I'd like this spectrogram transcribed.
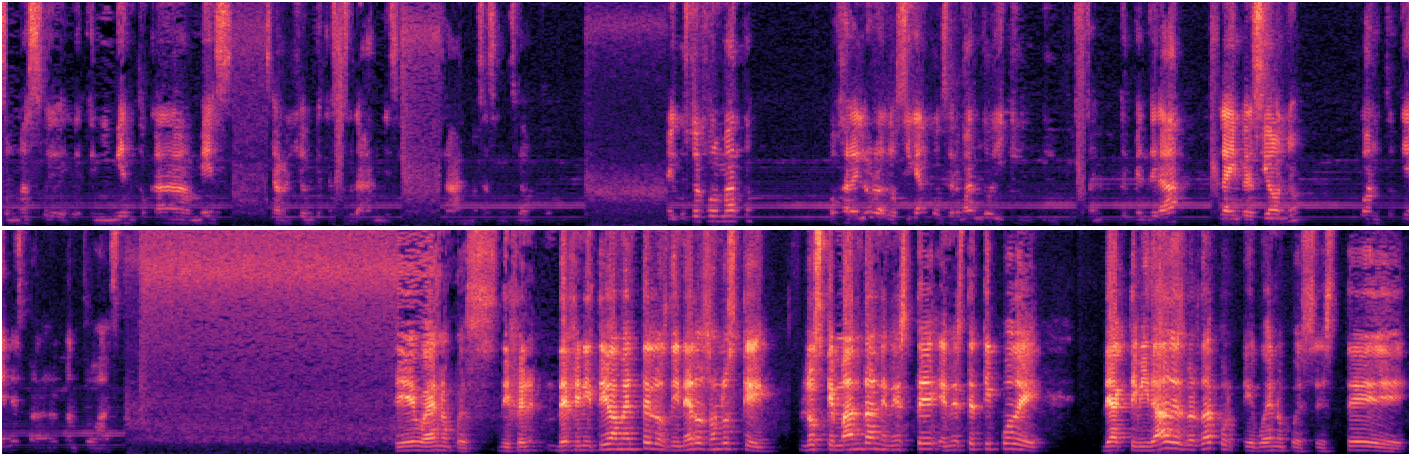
con más eh, detenimiento cada mes la región de Casas Grandes y Almas, Ascensión. Me gustó el formato, ojalá lo, lo sigan conservando y, y- dependerá la inversión, ¿no? Cuánto tienes para ver cuánto haces. Sí, bueno, pues definitivamente los dineros son los que los que mandan en este en este tipo de, de actividades, ¿verdad? Porque bueno, pues este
